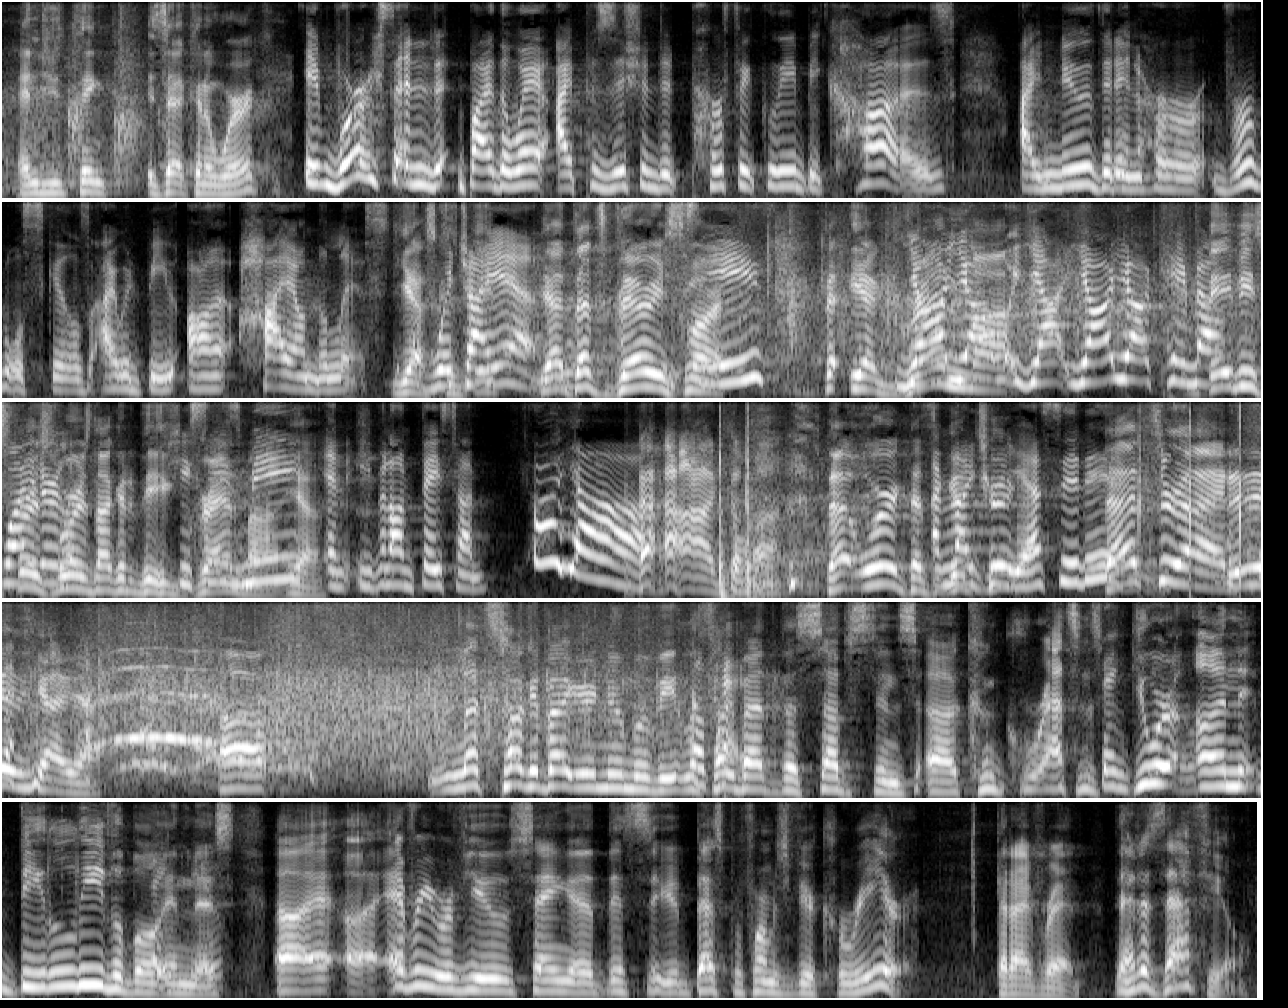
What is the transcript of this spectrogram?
And do you think is that gonna work? It works, and by the way, I positioned it perfectly because I knew that in her verbal skills, I would be on, high on the list. Yes. which I am. Yeah, that's very smart. See? Ba- yeah, grandma. Yaya, ya, Yaya came out. Baby's first word is not gonna be she grandma, sees me, yeah. and even on FaceTime, Yaya. Ah, come on. That worked. That's a I'm good like, trick. yes, it is. That's right. It is. Yeah, yeah. Uh, let's talk about your new movie. Let's talk about the substance. Uh, congrats on this. Thank you were you. unbelievable Thank in this. Uh, uh, every review saying uh, this is your best performance of your career that I've read. How does that feel?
